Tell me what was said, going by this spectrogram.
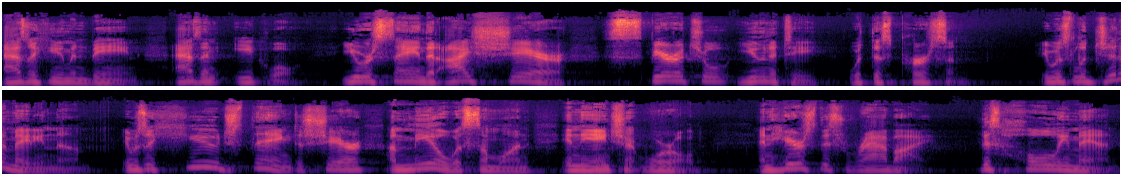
as a human being, as an equal. You were saying that I share spiritual unity with this person. It was legitimating them. It was a huge thing to share a meal with someone in the ancient world. And here's this rabbi, this holy man,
